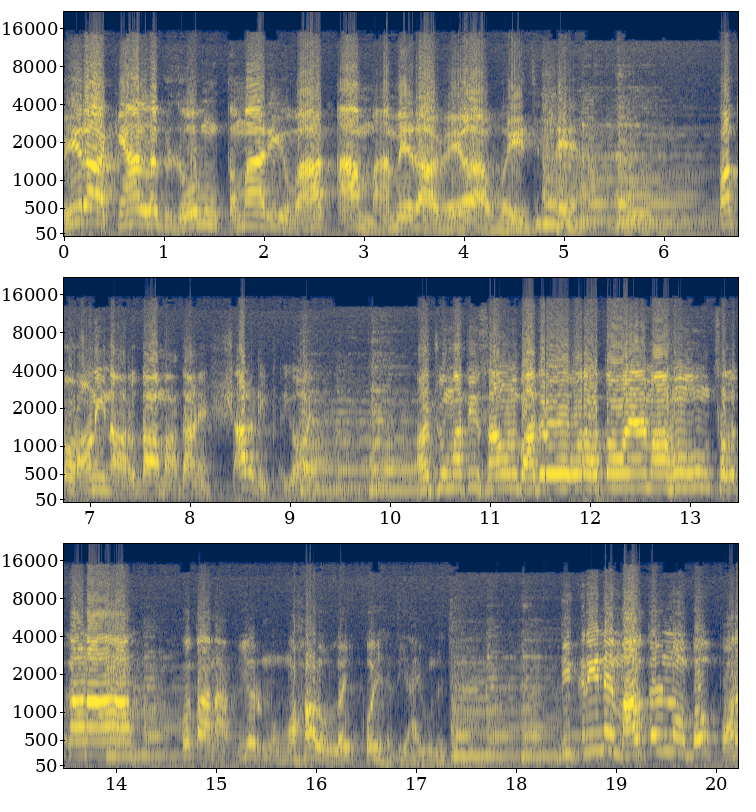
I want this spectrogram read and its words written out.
વીરા ક્યાં લગ જોવું તમારી વાત, આ મામેરા વેળા વહી જશે. તા રાણીના હૃદયમાં જાણે શારડી ફર્યો હોય. આંખોમાંથી શ્રાવણ ભાદરવો વરહતો એમાં હું છલકાણા. પોતાના પિયરનું મોહાળું લઈ કોઈ હજી આવ્યું નથી. દીકરીને માવતરનો બહુ પર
